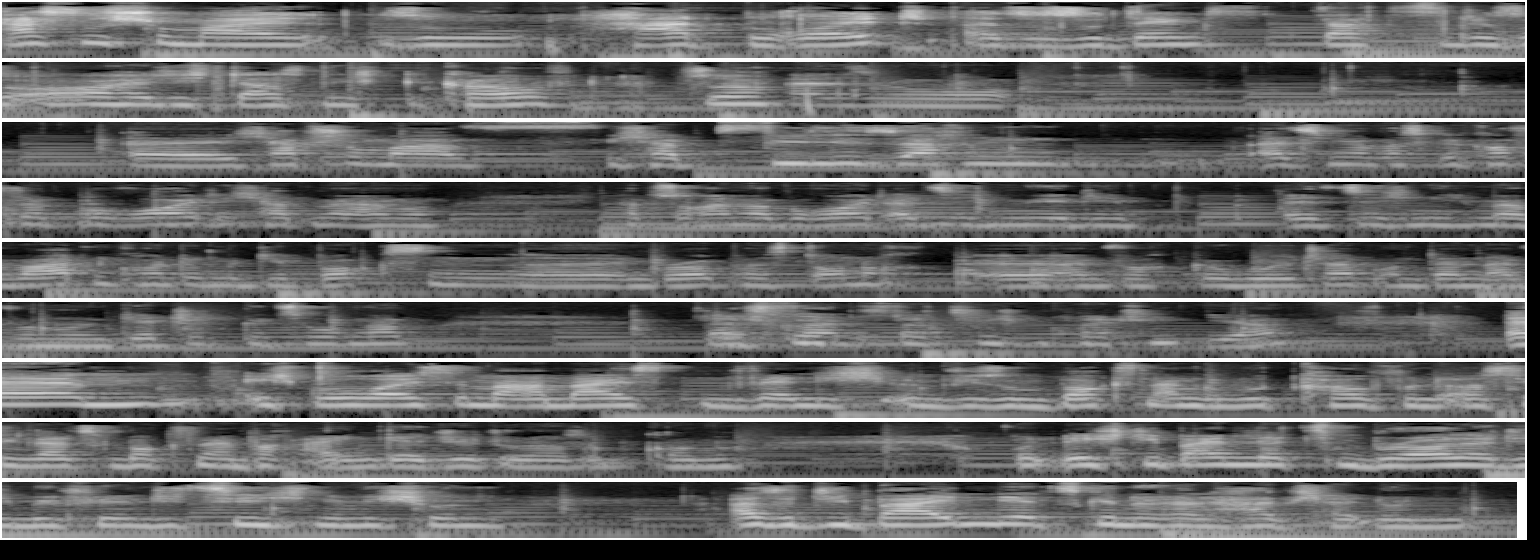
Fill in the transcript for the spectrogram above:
Hast du es schon mal so hart bereut? Also so denkst, dachtest du dir so, oh, hätte ich das nicht gekauft? So. Also, äh, ich habe schon mal, ich habe viele Sachen, als ich mir was gekauft habe, bereut. Ich habe mir einmal, habe es auch einmal bereut, als ich mir die, als ich nicht mehr warten konnte mit die Boxen äh, im Brawl Pass doch noch äh, einfach geholt habe und dann einfach nur ein Gadget gezogen habe. Darf ich kurz dazwischen quatschen? Ja. Ähm, ich bereue es immer am meisten, wenn ich irgendwie so ein Boxenangebot kaufe und aus den ganzen Boxen einfach ein Gadget oder so bekomme. Und nicht die beiden letzten Brawler, die mir fehlen, die ziehe ich nämlich schon. Also die beiden jetzt generell habe ich halt noch.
